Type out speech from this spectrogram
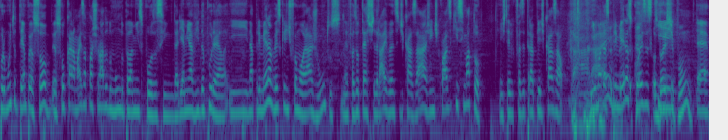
por muito tempo, eu sou, eu sou o cara mais apaixonado do mundo pela minha esposa, assim. Daria minha vida por ela. E na primeira vez que a gente foi morar juntos, né, fazer o test drive antes de casar, a gente quase que se matou. A gente teve que fazer terapia de casal. E uma das primeiras coisas O que... 2 tipo 1? É,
